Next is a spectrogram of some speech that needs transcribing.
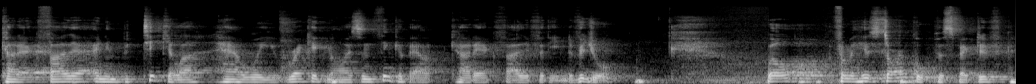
cardiac failure and, in particular, how we recognise and think about cardiac failure for the individual. Well, from a historical perspective,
